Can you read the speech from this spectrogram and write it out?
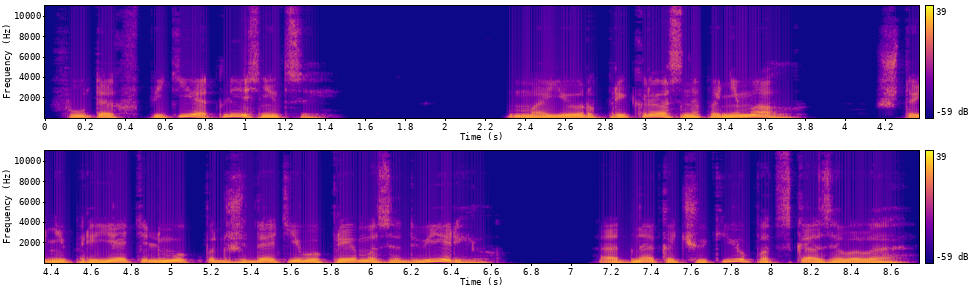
в футах в пяти от лестницы. Майор прекрасно понимал, что неприятель мог поджидать его прямо за дверью, однако чутье подсказывало,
